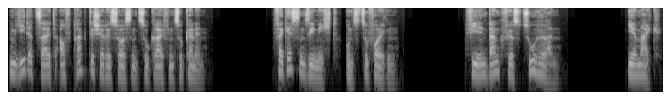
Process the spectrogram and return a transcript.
um jederzeit auf praktische Ressourcen zugreifen zu können. Vergessen Sie nicht, uns zu folgen. Vielen Dank fürs Zuhören. Ihr Mike.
